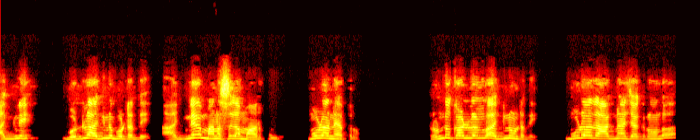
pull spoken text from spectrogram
అగ్ని బొడ్లో అగ్ని పుట్టద్ది. అగ్నే మనసుగా మారుతుంది. మూడో నేత్రం. రెండు కళ్ళల్లో అగ్ని ఉంటది. మూడోది ఆజ్ఞా చక్రంలో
